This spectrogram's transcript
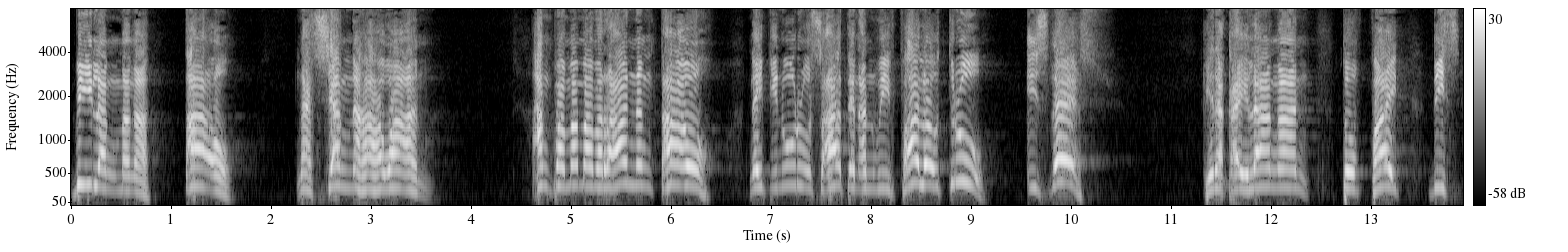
bilang mga tao na siyang nahahawaan. Ang pamamaraan ng tao na itinuro sa atin and we follow through is this. Kinakailangan to fight this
